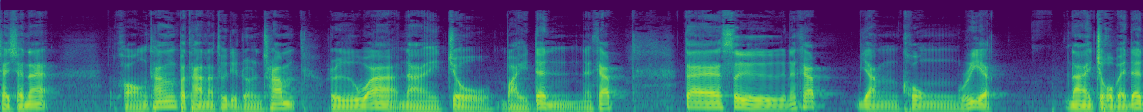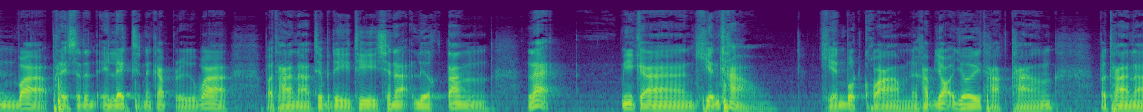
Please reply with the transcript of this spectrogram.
ชัยชนะของทั้งประธานาธิบดีโดนัลด์ทรัมป์หรือว่านายโจไบเดนนะครับแต่สื่อนะครับยังคงเรียกนายโจไบเดนว่า president elect นะครับหรือว่าประธานาธิบดีที่ชนะเลือกตั้ง และมีการเขียนข่าวเขียนบทความนะครับ เยาะเย้ยถากถาง ประธานา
